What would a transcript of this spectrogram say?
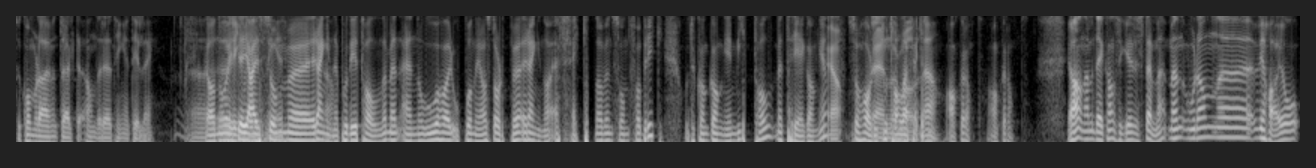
Så kommer da eventuelt andre ting i tillegg. Eh, Ja, nå er ikke jeg som eh, regner Ja. på de tallene, men NHO har opp og ned av stolpe regna effekten av en sånn fabrikk. Og du kan gange mitt tall med tregangen, Ja. så har du totaleffekten. total normalt. effekt. Ja, akkurat. akkurat. Ja, nei, men Det kan sikkert stemme. Men hvordan eh, Vi har jo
